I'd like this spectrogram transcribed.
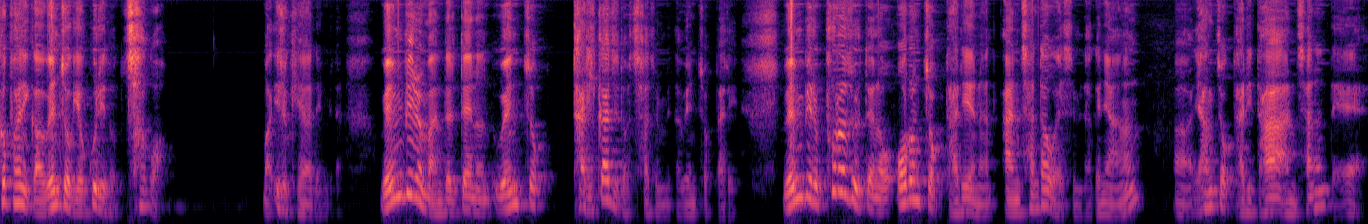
급하니까 왼쪽 옆구리도 차고 막 이렇게 해야 됩니다. 왼비를 만들 때는 왼쪽 다리까지도 차줍니다. 왼쪽 다리. 왼비를 풀어줄 때는 오른쪽 다리에는 안 찬다고 했습니다. 그냥 어, 양쪽 다리 다 안 차는데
